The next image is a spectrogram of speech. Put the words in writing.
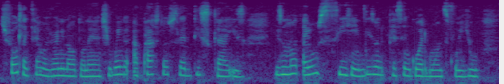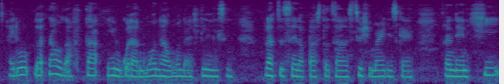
She felt like time was running out on her and she went a pastor said this guy is is not i don't see him. This is not the person god wants for you. I don't that, was after you know god had warned her warned her she didn't listen. God had to send a pastor to her and still she married this guy. And then he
